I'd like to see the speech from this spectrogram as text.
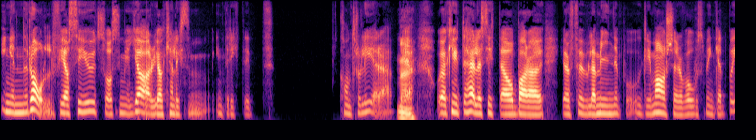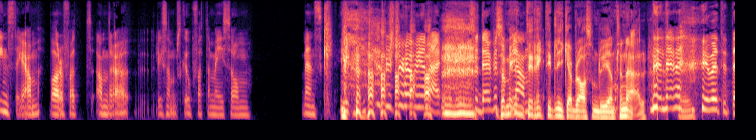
ingen roll. För jag ser ju ut så som jag gör. Jag kan liksom inte riktigt kontrollera. Och jag kan ju inte heller sitta och bara göra fula miner på och grimaser och vara osminkad på Instagram. Bara för att andra liksom ska uppfatta mig som mänsklig. Förstår du vad jag menar? Så därför så Som bland- inte riktigt lika bra som du egentligen är. Nej, nej, men, jag vet inte.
